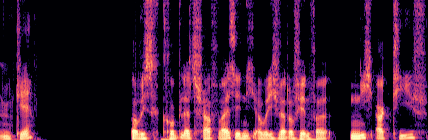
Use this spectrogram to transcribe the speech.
Okay. Ob ich es komplett schaffe, weiß ich nicht, aber ich werde auf jeden Fall nicht aktiv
